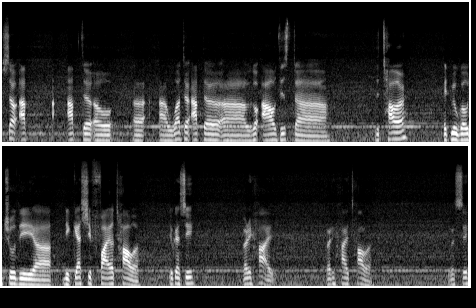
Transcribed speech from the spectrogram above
So up, after uh, uh, water after uh, go out this uh, the tower it will go to the uh, the gasifier tower. You can see very high very high tower. You can see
